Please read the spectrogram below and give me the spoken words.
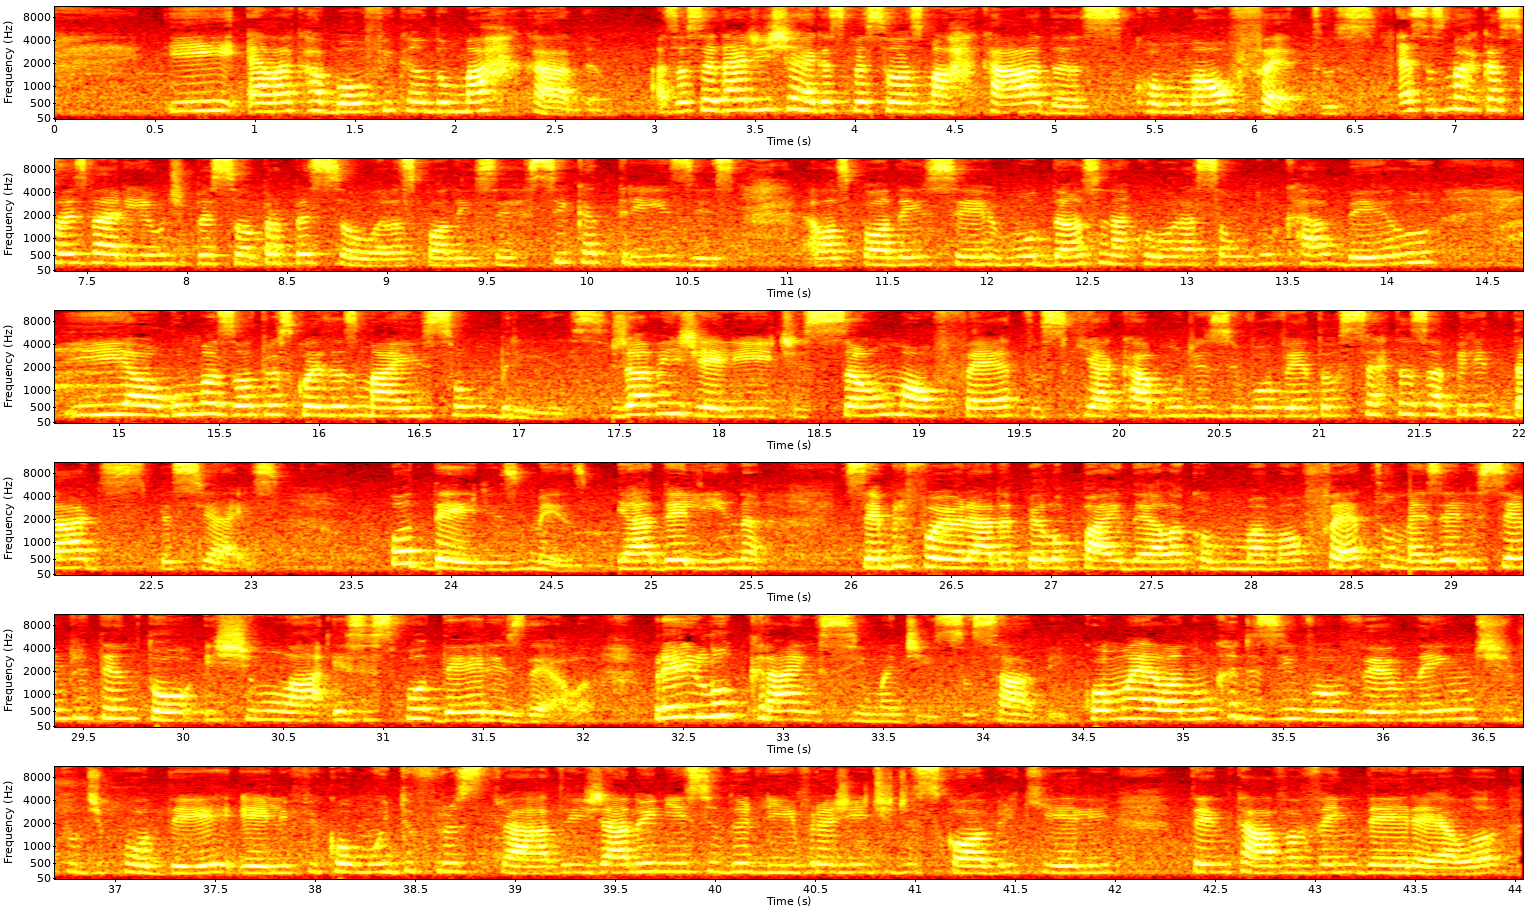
e ela acabou ficando marcada. A sociedade enxerga as pessoas marcadas como malfetos. Essas marcações variam de pessoa para pessoa. Elas podem ser cicatrizes, elas podem ser mudança na coloração do cabelo e algumas outras coisas mais sombrias. Jovens de elite são malfetos que acabam desenvolvendo certas habilidades especiais poderes mesmo. E a Adelina sempre foi olhada pelo pai dela como uma malfeto, mas ele sempre tentou estimular esses poderes dela, pra ele lucrar em cima disso, sabe? Como ela nunca desenvolveu nenhum tipo de poder, ele ficou muito frustrado e já no início do livro a gente descobre que ele tentava vender ela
